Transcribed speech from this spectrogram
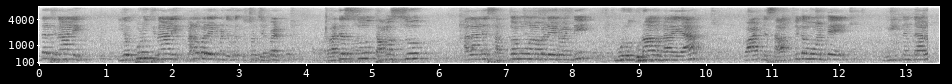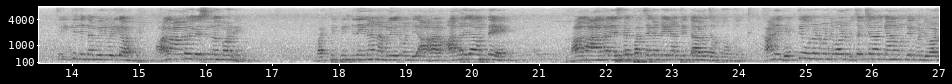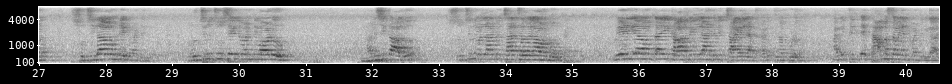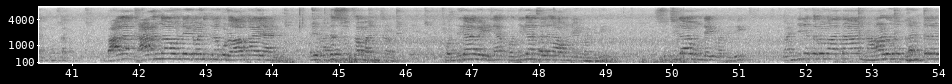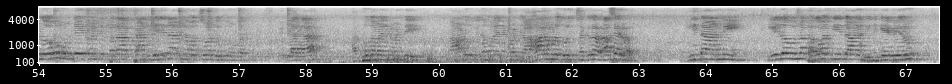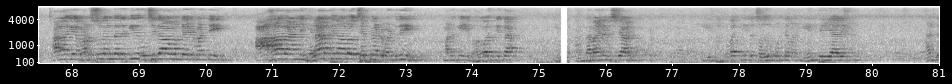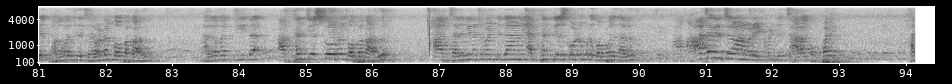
ఇంత తినాలి. ఎప్పుడు తినాలి అనబడేటువంటి ఒక కృష్ణుడు చెప్పాడు. రజస్సు తమస్సు అలానే సత్వము అనబడేటువంటి మూడు గుణాలు ఉన్నాయా? వాటిని సాత్వికము అంటే వీటిని అంటారు ఇడ్లీ తింటాం వేడివేడిగా ఉంటాయి బాగా ఆకలి వేసింది అనుకోండి. బట్టి పిండినైనా నమ్మలేటువంటి ఆహారం ఆకలిగా ఉంటే బాగా ఆకలి వేస్తే పచ్చగడ్డైనా తింటారని చెబుతూ ఉంటుంది. కానీ వ్యక్తి ఉన్నటువంటి వాడు విచక్షణ జ్ఞానం ఉండేటువంటి వాడు శుచిగా ఉండేటువంటిది. రుచిని చూసేటువంటి వాడు మనిషి కాదు. శుచులు లాంటివి చాలా చల్లగా ఉంటూ ఉంటాయి. వేడిగా ఉంటాయి కాఫీ లాంటివి ఛాయ్ లాంటివి అవి తినప్పుడు అవి తింటే తామసమైనటువంటివి కాదు. ఉంటారు బాగా కారంగా ఉండేటువంటి తినకూడదు. ఆవకాయ లాంటివి. అది రజస్సుకు సంబంధించిన కొద్దిగా వేడిగా కొద్దిగా చల్లగా ఉండేటువంటిది శుచిగా ఉండేటువంటిది వండిన తరువాత నాలుగు గంటలలోపు ఉండేటువంటి పదార్థాన్ని ఏదైనా తినవచ్చు అని చెప్తూ ఉంటారు. ఇలాగా అద్భుతమైనటువంటి నాలుగు విధములైనటువంటి ఆహారముల గురించి చక్కగా రాశారు వారు. గీత అన్ని ఏదో ఉన్న భగవద్గీత అని దీనికే పేరు. అలాగే మనుషులందరికీ రుచిగా ఉండేటువంటి ఆహారాన్ని ఎలా తినాలో చెప్పినటువంటిది మనకి ఈ భగవద్గీత. ఈ అందమైన విషయాలు. ఈ భగవద్గీత చదువుకుంటే మనకి ఏం తెలియాలి? అంటే భగవద్గీత చదవడం గొప్ప కాదు. భగవద్గీత అర్థం చేసుకోవడం గొప్ప కాదు. ఆ చదివినటువంటి దాన్ని అర్థం చేసుకోవడం కూడా గొప్పది కాదు. ఆ ఆచరించడం అనబడేటువంటిది చాలా గొప్పది.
